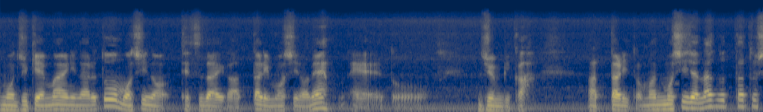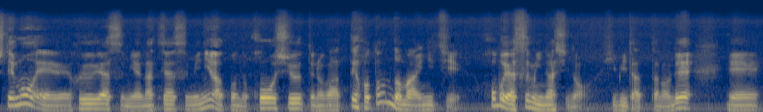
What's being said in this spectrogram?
もう受験前になると模試の手伝いがあったり、模試のね、えっ、と、準備か、あったりと、まあ、模試じゃなくったとしても、えー、冬休みや夏休みには今度講習っていうのがあって、ほとんど毎日、ほぼ休みなしの日々だったので、え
